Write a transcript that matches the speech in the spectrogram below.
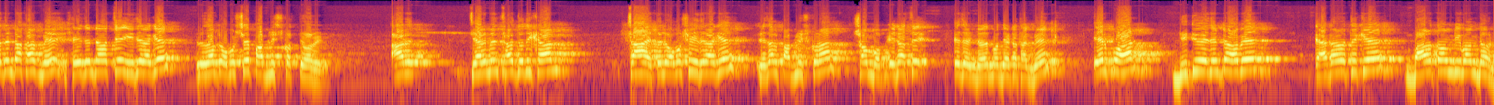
এজেন্ডা থাকবে, সেই এজেন্ডা হচ্ছে ঈদের আগে রেজাল্ট অবশ্যই পাবলিশ করতে হবে। আর চেয়ারম্যান স্যার যদি কাল চায়, তাহলে অবশ্যই ঈদের আগে রেজাল্ট পাবলিশ করা সম্ভব। এটা হচ্ছে এজেন্ডার মধ্যে একটা থাকবে। এরপর দ্বিতীয় এজেন্ডা হবে এগারো থেকে বারোতম নিবন্ধন।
